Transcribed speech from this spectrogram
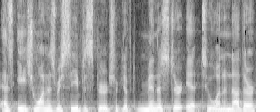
As each one has received a spiritual gift, minister it to one another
